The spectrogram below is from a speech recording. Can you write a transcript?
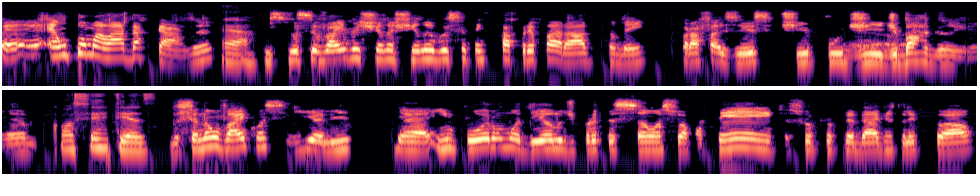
é, é um toma lá da cá, né? É. E se você vai investir na China, você tem que estar preparado também para fazer esse tipo de, de barganha, né? Com certeza. Você não vai conseguir ali é, impor um modelo de proteção à sua patente, à sua propriedade intelectual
